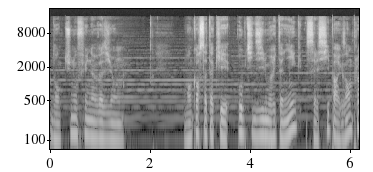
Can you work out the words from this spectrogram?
Donc tu nous fais une invasion. On va encore s'attaquer aux petites îles britanniques, celle-ci par exemple.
